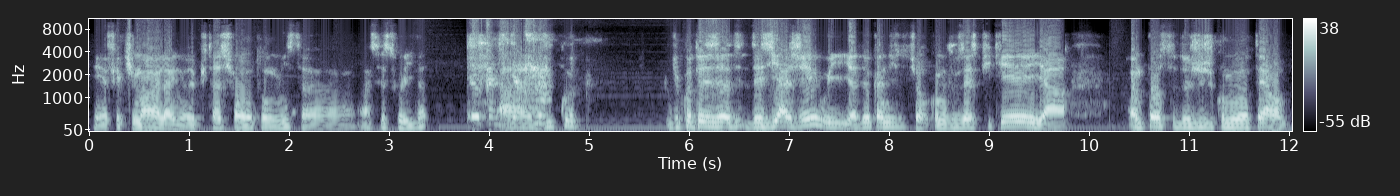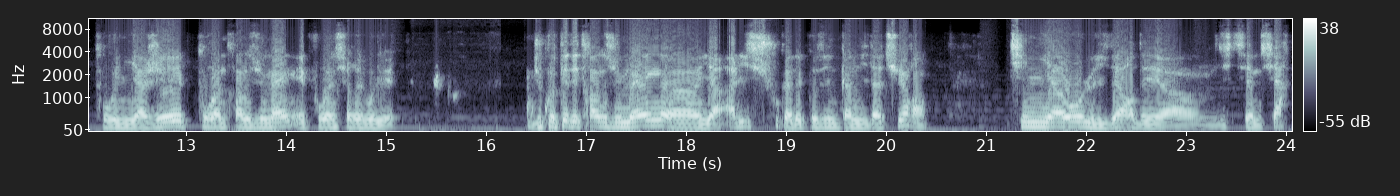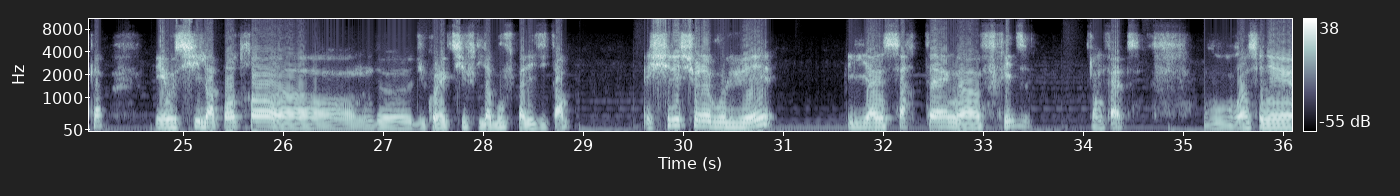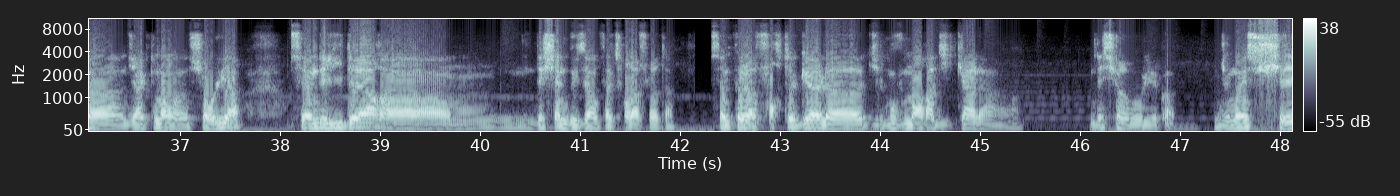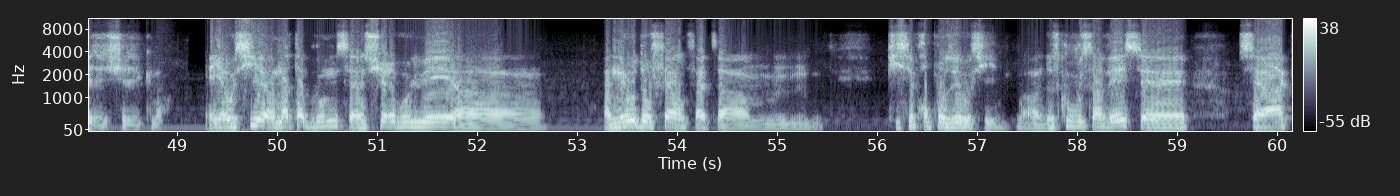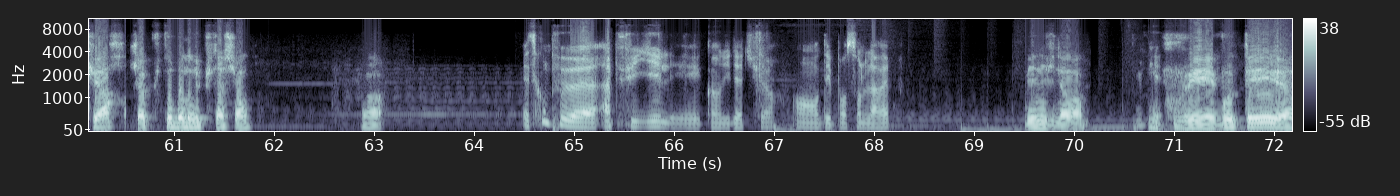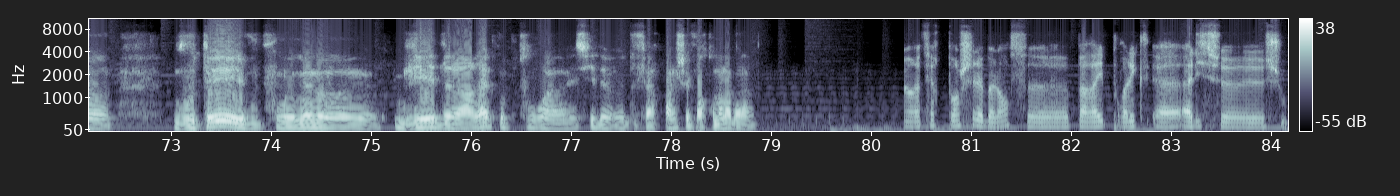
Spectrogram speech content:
Et effectivement, elle a une réputation autonomiste euh, assez solide. Euh, du, co- du côté des, des IAG, oui, il y a deux candidatures. Comme je vous ai expliqué, il y a un poste de juge communautaire pour une IAG, pour un transhumain et pour un surévolué. Du côté des transhumains, euh, il y a Alice Chou qui a déposé une candidature, Tin Yao, le leader des, euh, du 7 cercle, et aussi l'apôtre euh, du collectif de la bouffe titans. Et chez les surévolués, il y a un certain euh, Fritz, en fait. Vous vous renseignez euh, directement euh, sur lui. hein. C'est un des leaders euh, des chaînes brisées en fait sur la flotte. hein. C'est un peu la forte gueule du mouvement radical des surévolués, quoi. Du moins chez les, chez les écumeurs. Et il y a aussi euh, Mata Bloom, c'est un surévolué, euh, un néo-dauphin en fait, euh, qui s'est proposé aussi. De ce que vous savez, c'est un hacker qui a plutôt bonne réputation. Voilà. Est-ce qu'on peut euh, appuyer les candidatures en dépensant de la rep? Bien évidemment. Vous pouvez voter, euh, voter et vous pouvez même euh, griller de la rep pour euh, essayer de, de faire pencher fortement la balance. J'aimerais faire pencher la balance, euh, pareil pour Alex, euh, Alice euh, Chou.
